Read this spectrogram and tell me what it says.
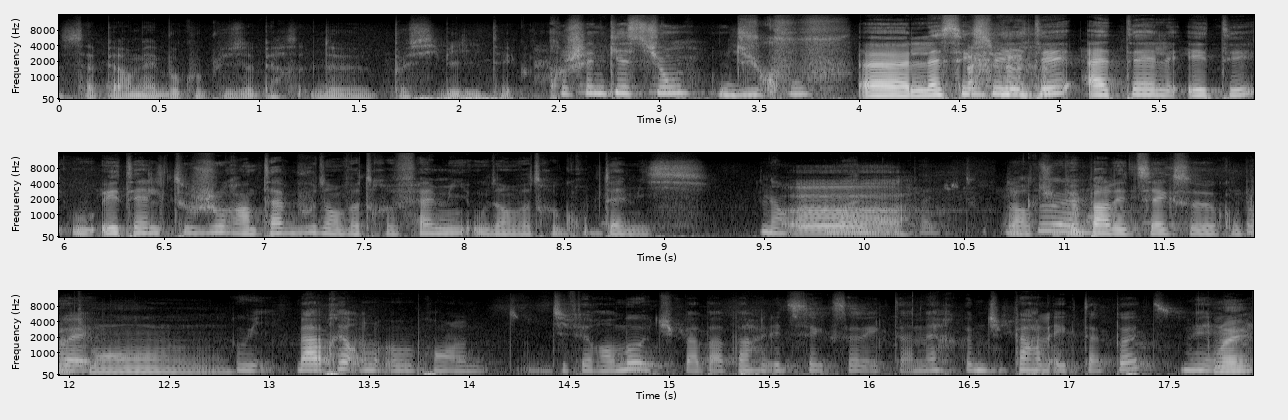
ça permet beaucoup plus de, pers- de possibilités. quoi. Prochaine question, du coup. Euh, la sexualité a-t-elle été ou est-elle toujours un tabou dans votre famille ou dans votre groupe d'amis? Non, Euh. moi, non, pas du tout. Alors, tu peux euh, parler de sexe euh, complètement. euh, Oui, bah après, on, on prend différents mots. Tu vas pas parler de sexe avec ta mère comme tu parles avec ta pote, mais Ouais.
